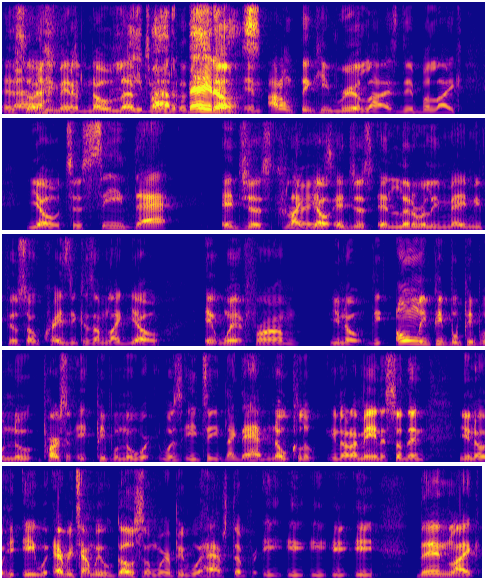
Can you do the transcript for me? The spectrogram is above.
And so he made a no left He turn. Barbados. And, and I don't think he realized it, but like, yo, to see that, it just like yo, it just it literally made me feel so crazy because I'm like, yo, it went from you know the only people people knew person people knew were, was ET. Like they had no clue. You know what I mean? And so then you know he, he would, every time we would go somewhere, people would have stuff for E E E E E. Then like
